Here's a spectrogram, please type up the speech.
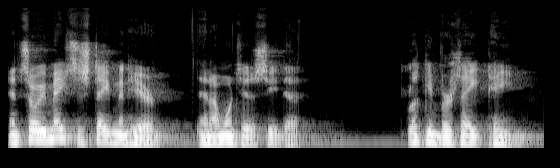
And so He makes a statement here, and I want you to see that. Look in verse 18.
